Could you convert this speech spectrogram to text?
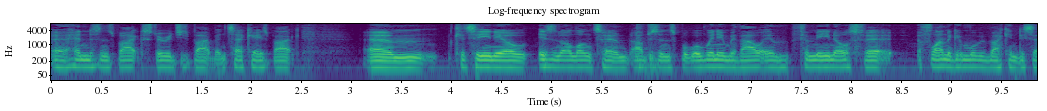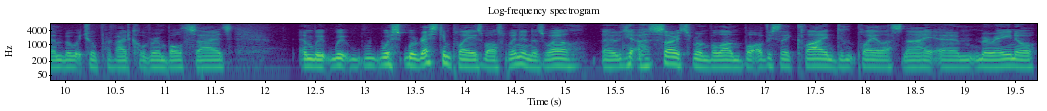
Uh, Henderson's back, Sturridge is back, Benteke's back. Um, Coutinho isn't a long term absence, but we're winning without him. Firmino's fit. Flanagan will be back in December, which will provide cover on both sides. And we, we, we're, we're resting players whilst winning as well. Uh, yeah, sorry to rumble on, but obviously Clyne didn't play last night. Um, Moreno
